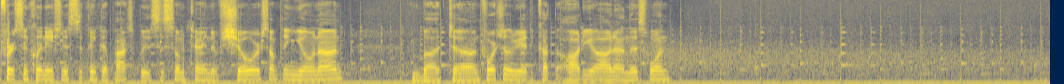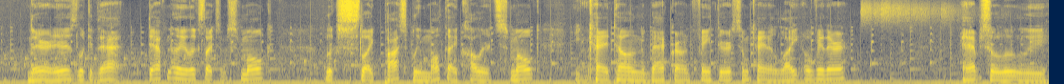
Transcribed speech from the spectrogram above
first inclination is to think that possibly this is some kind of show or something going on. But uh, unfortunately we had to cut the audio out on this one. There it is. Look at that. Definitely looks like some smoke. Looks like possibly multicolored smoke. You can kind of tell in the background faint there is some kind of light over there absolutely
